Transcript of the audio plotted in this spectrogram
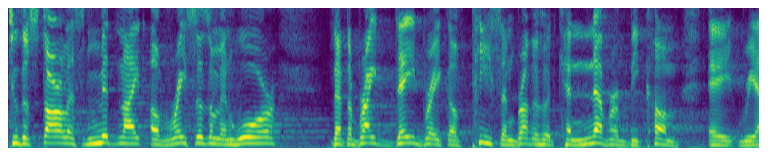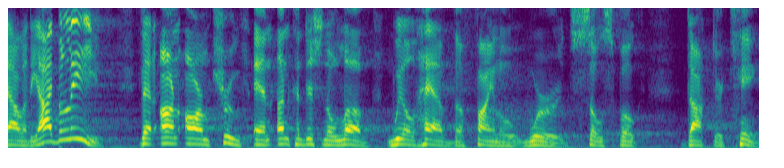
to the starless midnight of racism and war that the bright daybreak of peace and brotherhood can never become a reality. I believe that unarmed truth and unconditional love will have the final word. So spoke Dr. King.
